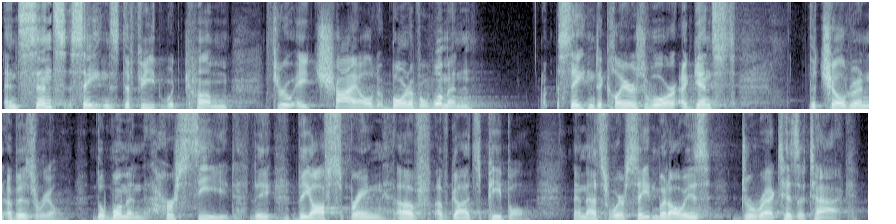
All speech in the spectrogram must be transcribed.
And since Satan's defeat would come through a child born of a woman, Satan declares war against the children of Israel, the woman, her seed, the, the offspring of, of God's people. And that's where Satan would always direct his attack.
